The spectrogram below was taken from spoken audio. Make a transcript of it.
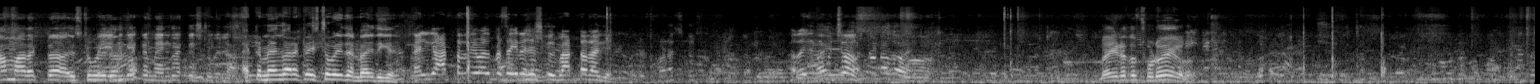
আম আর একটা স্ট্রবেরি দেন একটা ম্যাঙ্গো একটা স্ট্রবেরি একটা ম্যাঙ্গো আর একটা স্ট্রবেরি দেন ভাই এদিকে। কালকে আটটার আগে বেচা কিনা শেষ করবি আটটার আগে। আরে এই বুঝছস ভাই এটা তো ছোট হয়ে গেল দাদুল ভাই এদিকে রেড বেলের রেড বেলের আমাকে দেন। এলো স্যার ইজরে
